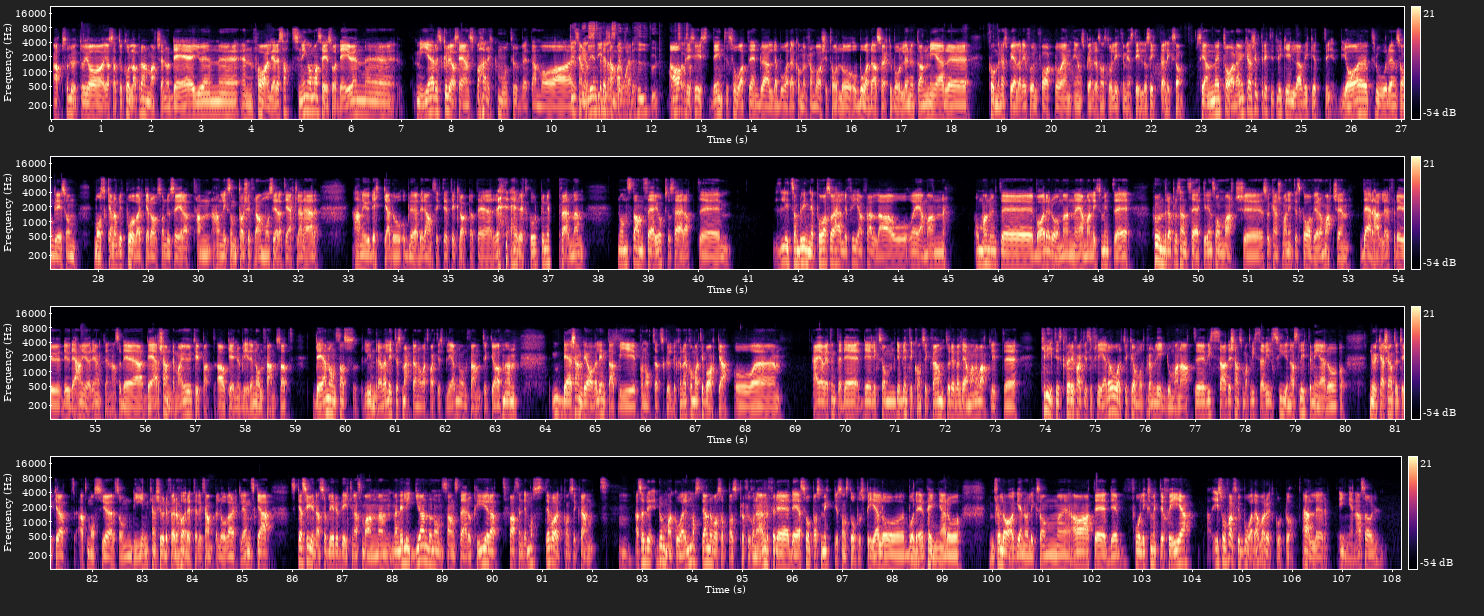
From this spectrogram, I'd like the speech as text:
Absolut, och jag, jag satt och kollade på den matchen och det är ju en, eh, en farligare satsning om man säger så. Det är ju en eh, mer, skulle jag säga, en spark mot huvudet än vad... Det är ett mer stillastående huvud. Ja, precis. Det är inte så att det är en duell där båda kommer från varsitt håll och, och båda söker bollen. Utan mer eh, kommer en spelare i full fart och en, en spelare som står lite mer still och siktar. Liksom. Sen tar den ju kanske inte riktigt lika illa, vilket jag tror är en sån grej som Moss kan ha blivit påverkad av. Som du säger, att han, han liksom tar sig fram och ser att jäklar här han är ju däckad och, och blöder i ansiktet. Det är klart att det är, är rött kort ungefär. Men någonstans är det ju också så här att eh, Lite som du är inne på, så hellre fria än fälla och, och är man Om han nu inte var det då, men är man liksom inte 100% säker i en sån match eh, så kanske man inte ska avgöra matchen där heller. För det är ju det, är ju det han gör egentligen. Alltså det, där kände man ju typ att ah, okej, okay, nu blir det 0-5. Så att det någonstans lindrar väl lite smärtan av att det faktiskt blev 0-5 tyckte jag. Men där kände jag väl inte att vi på något sätt skulle kunna komma tillbaka. Och, eh, nej, jag vet inte. Det, det, liksom, det blir inte konsekvent och det är väl det man har varit lite eh, kritisk för det faktiskt i flera år tycker jag mot Premier League-domarna. Att eh, vissa, det känns som att vissa vill synas lite mer. Och nu kanske jag inte tycker att, att Moss gör som Dean kanske gjorde förra året till exempel. Och verkligen ska, ska synas och bli rubrikernas man. Men, men det ligger ju ändå någonstans där och pyr att fasen det måste vara ett konsekvent Mm. Alltså det, domarkåren måste ändå vara så pass professionell för det, det, är så pass mycket som står på spel. och Både pengar och förlagen och liksom... Ja, att det, det får liksom inte ske. I så fall ska vi båda vara rött kort då. Eller ingen. Alltså,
